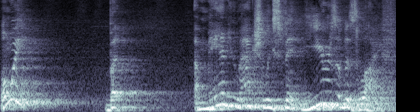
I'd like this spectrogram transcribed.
won't we? But a man who actually spent years of his life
